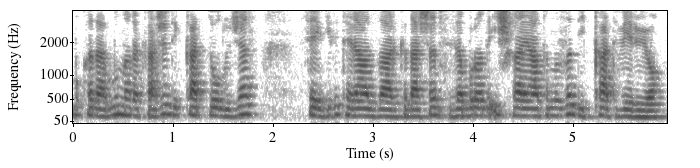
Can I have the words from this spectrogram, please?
Bu kadar. Bunlara karşı dikkatli olacağız. Sevgili terazi arkadaşlarım size burada iş hayatınıza dikkat veriyor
